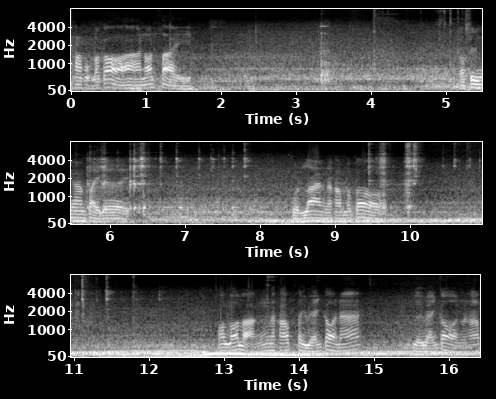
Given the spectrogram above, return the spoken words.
นะครับผมแล้วก็น็อตใส่เอาสวิงอาร์มใส่เลย กดล่างนะครับ แล้วก็เอาล้อหลังนะครับ ใส่แหวนก่อนนะใส่แหวนก่อนนะครับ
